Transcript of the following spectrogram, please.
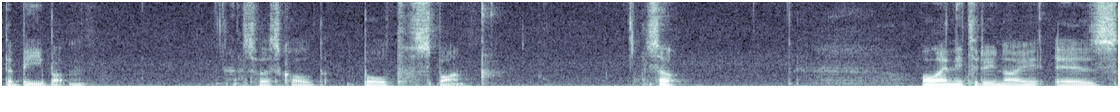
the B button. So it's called bolt spawn. So all I need to do now is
